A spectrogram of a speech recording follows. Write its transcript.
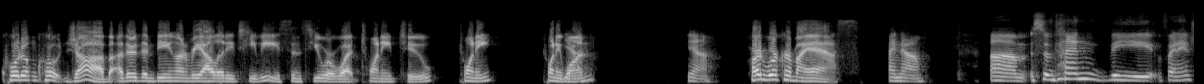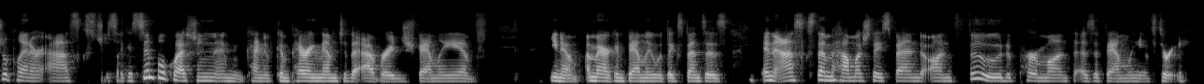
quote unquote job other than being on reality TV since you were what, 22, 20, 21? Yeah. Hard worker, my ass. I know. Um, so then the financial planner asks just like a simple question and kind of comparing them to the average family of, you know, American family with expenses and asks them how much they spend on food per month as a family of three.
